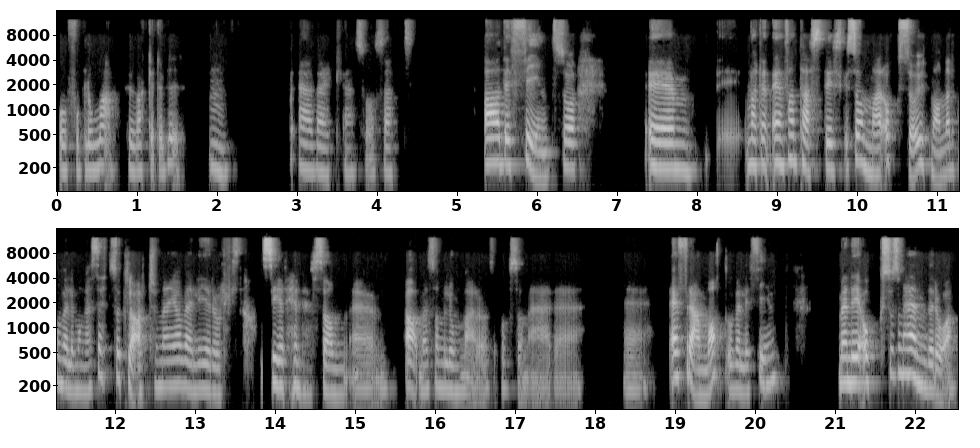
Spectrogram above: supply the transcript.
och får blomma, hur vackert det blir. Mm. Det är verkligen så. så att, ja, det är fint. Så eh, varit en, en, fantastisk sommar också, utmanande på väldigt många sätt såklart. Men jag väljer att liksom se det nu som, eh, ja, men som blommar och, och som är, eh, är framåt och väldigt fint. Men det också som hände då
